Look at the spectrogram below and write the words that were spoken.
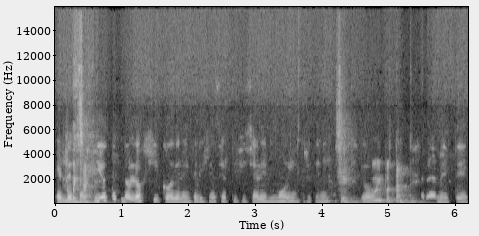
El desafío tecnológico de la inteligencia artificial es muy entretenido. Sí, Yo, muy importante. Realmente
